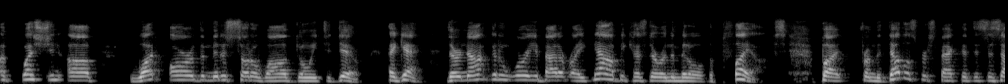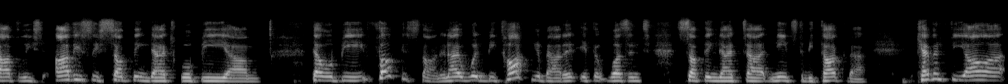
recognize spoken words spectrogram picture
a question of what are the Minnesota Wild going to do? Again, they're not going to worry about it right now because they're in the middle of the playoffs. But from the Devils' perspective, this is obviously obviously something that will be um, that will be focused on. And I wouldn't be talking about it if it wasn't something that uh, needs to be talked about. Kevin Fiala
